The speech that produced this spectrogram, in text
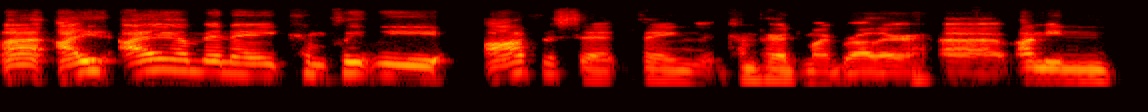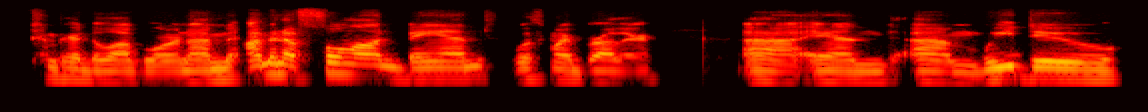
I I am in a completely opposite thing compared to my brother. Uh, I mean, compared to Lovelorn, I'm I'm in a full on band with my brother, uh, and um, we do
